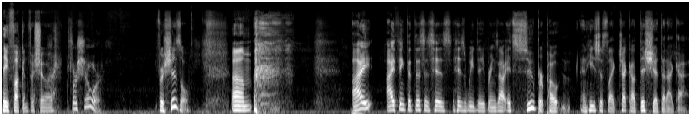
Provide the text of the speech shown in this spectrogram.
They fucking for sure. for sure. For shizzle. Um, I I think that this is his his weed that he brings out. It's super potent, and he's just like, check out this shit that I got.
